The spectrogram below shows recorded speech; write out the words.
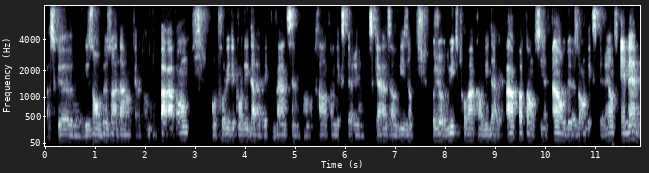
parce qu'ils ont besoin d'un encadrement. Auparavant, on trouvait des candidats avec 25 ans, 30 ans d'expérience, 15 ans, 10 ans. Aujourd'hui, tu trouves un candidat avec un potentiel, un ou deux ans d'expérience et même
